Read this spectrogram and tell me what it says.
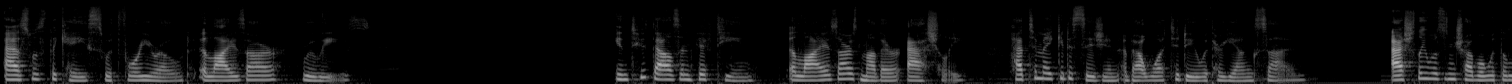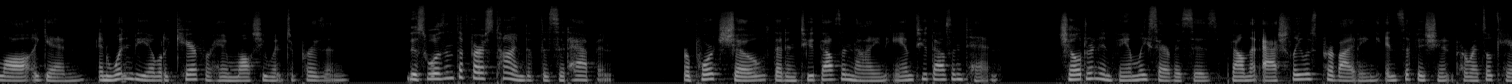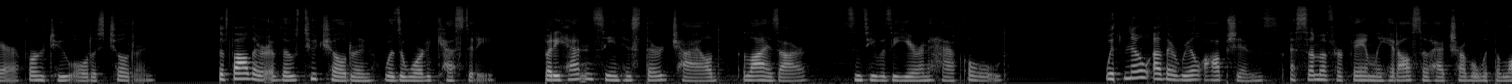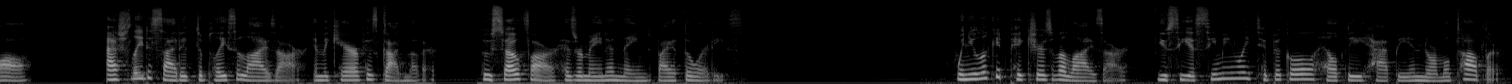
As was the case with four year old Eliazar Ruiz. In 2015, Eliazar's mother, Ashley, had to make a decision about what to do with her young son. Ashley was in trouble with the law again and wouldn't be able to care for him while she went to prison. This wasn't the first time that this had happened. Reports show that in 2009 and 2010, Children and Family Services found that Ashley was providing insufficient parental care for her two oldest children. The father of those two children was awarded custody, but he hadn't seen his third child, Eliazar, since he was a year and a half old. With no other real options, as some of her family had also had trouble with the law, Ashley decided to place Eliazar in the care of his godmother, who so far has remained unnamed by authorities. When you look at pictures of Eliazar, you see a seemingly typical, healthy, happy, and normal toddler.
